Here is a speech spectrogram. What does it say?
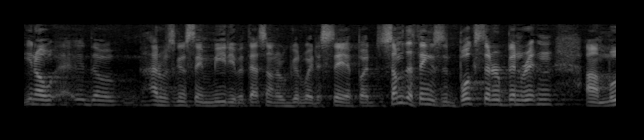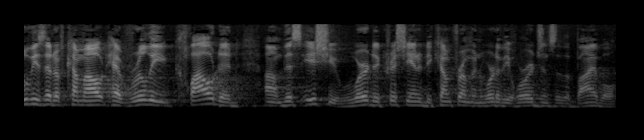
you know, the, I was going to say media, but that's not a good way to say it. But some of the things, the books that have been written, um, movies that have come out, have really clouded um, this issue. Where did Christianity come from, and what are the origins of the Bible?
